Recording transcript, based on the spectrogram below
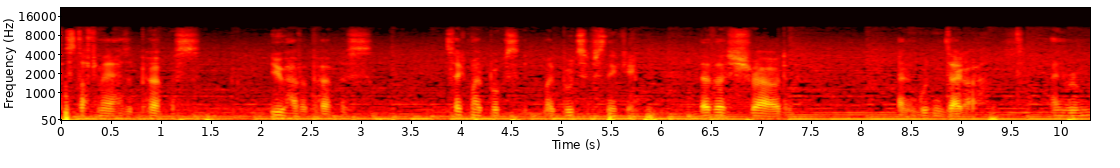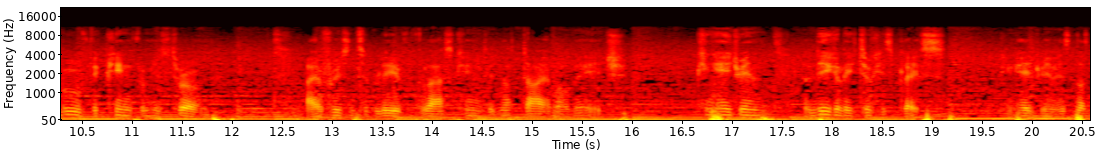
The stuff in there has a purpose. You have a purpose. Take my books, my boots of sneaking, leather shroud, and wooden dagger, and remove the king from his throne. I have reason to believe the last king did not die of old age. King Hadrian illegally took his place. King Hadrian is not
